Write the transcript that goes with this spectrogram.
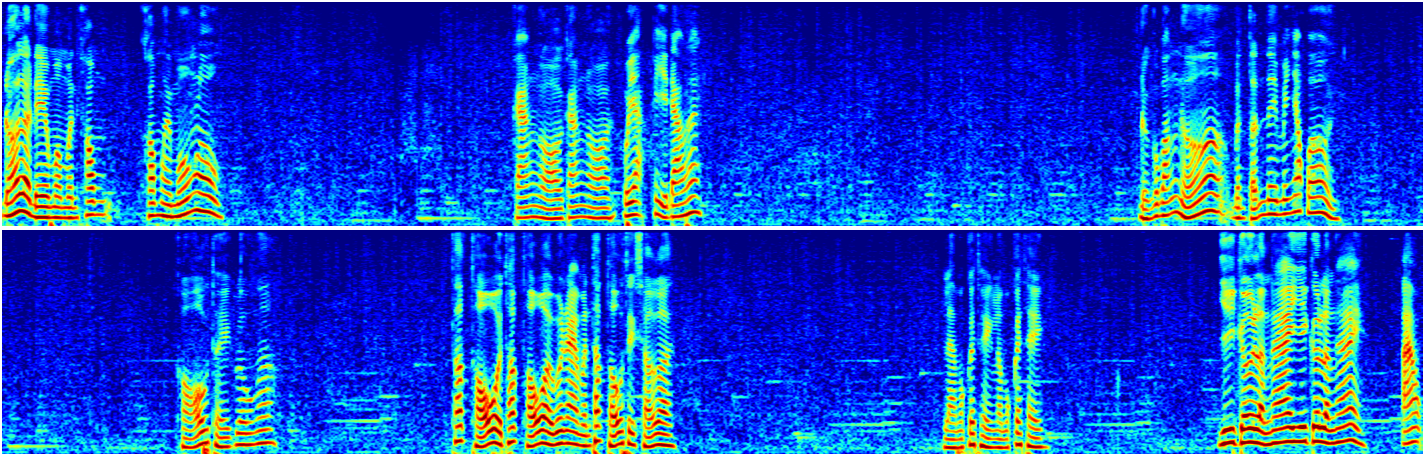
Đó là điều mà mình không không hề muốn luôn. Căng rồi căng rồi. Ui da cái gì đau thế? Đừng có bắn nữa. Bình tĩnh đi mấy nhóc ơi. Khổ thiệt luôn á. Thất thủ rồi, thất thủ rồi. Bữa nay mình thất thủ thiệt sự rồi. Là một cái thuyền, là một cái thuyền. Di cư lần hai, di cư lần hai. Ao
